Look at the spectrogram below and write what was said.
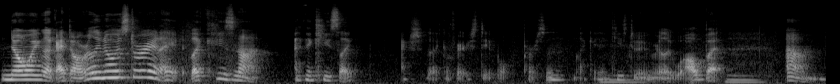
knowing like i don't really know his story and i like he's not. I think he's like actually like a very stable person. Like i think he's doing really well but um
